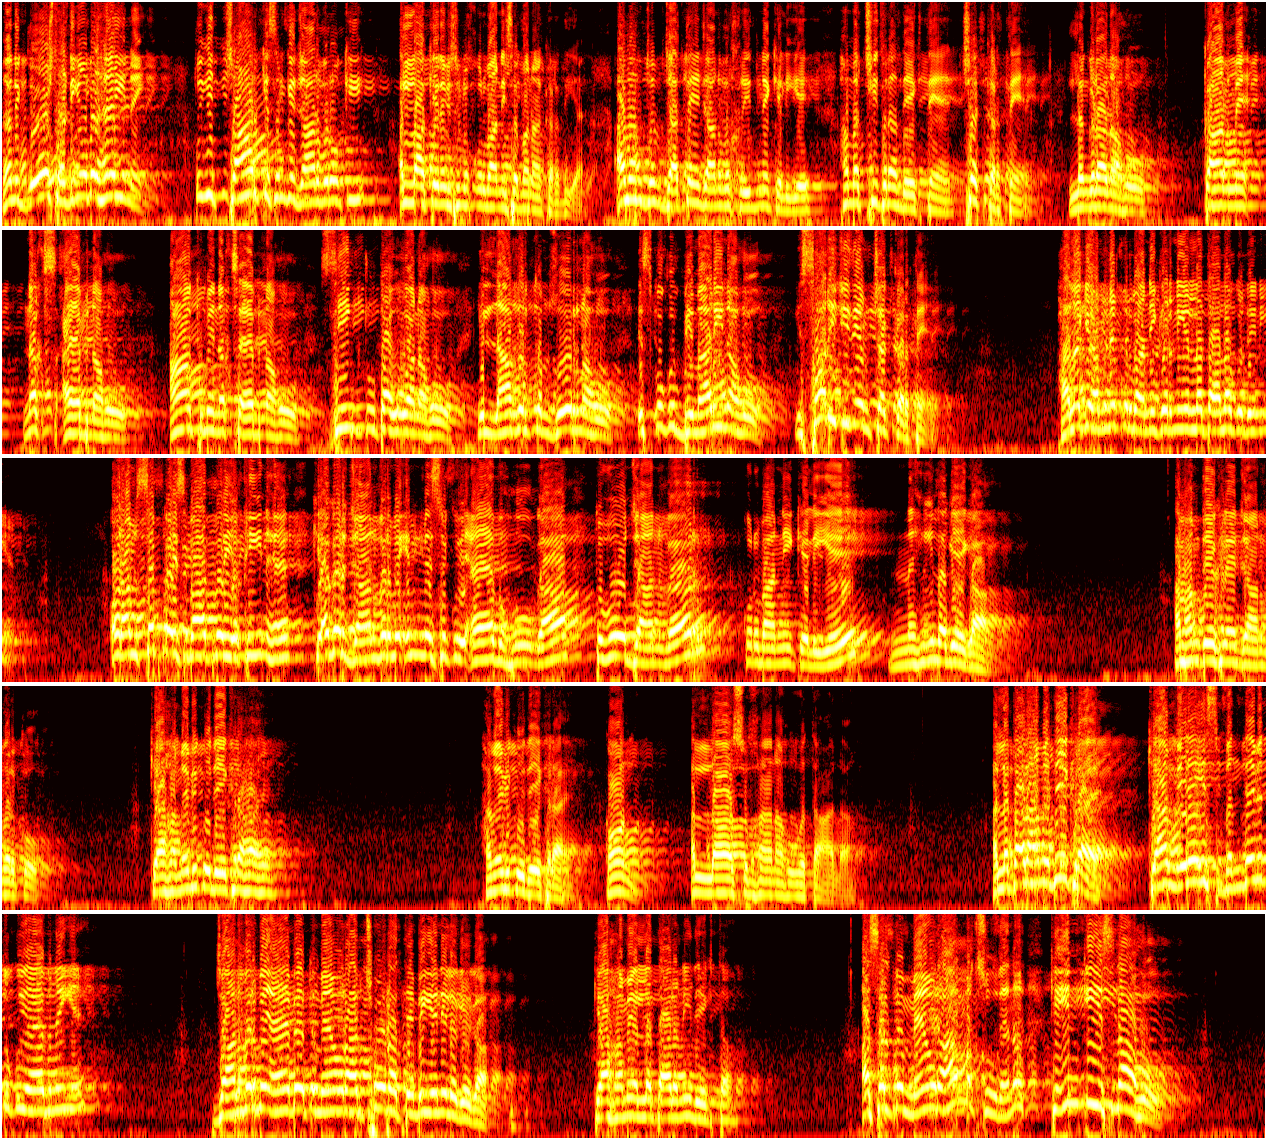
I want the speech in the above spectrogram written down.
یعنی گوشت ہڈیوں پر ہے ہی نہیں۔ تو یہ چار قسم کے جانوروں کی اللہ کے نبی سے قربانی سے منع کر دیا اب ہم جب جاتے ہیں جانور خریدنے کے لیے، ہم اچھی طرح دیکھتے ہیں، چیک کرتے ہیں۔ لنگڑا نہ ہو، کان میں نقص عیب نہ ہو، آنکھ میں نقص عیب نہ ہو، سینگ ٹوٹا ہوا نہ ہو، یہ لاغر کمزور نہ ہو، اس کو کوئی بیماری نہ ہو، یہ ساری چیزیں ہم چیک کرتے ہیں۔ حالانکہ ہم نے قربانی کرنی ہے، اللہ تعالیٰ کو دینی ہے۔ اور ہم سب کا اس بات پر یقین ہے کہ اگر جانور میں ان میں سے کوئی عیب ہوگا تو وہ جانور قربانی کے لیے نہیں لگے گا۔ اب ہم دیکھ لیں جانور کو۔ کیا ہمیں بھی کوئی دیکھ رہا ہے؟ ہمیں بھی کوئی دیکھ رہا ہے۔ کون؟ اللہ سبحانہ ہو تعالی۔ اللہ تعالیٰ ہمیں دیکھ رہا ہے۔ کیا میرے اس بندے میں تو کوئی عیب نہیں ہے؟ جانور میں عیب ہے تو میں اور آپ چھوڑ آتے ہیں، بھئی یہ نہیں لگے گا۔ کیا ہمیں اللہ تعالیٰ نہیں دیکھتا؟ اصل تو میں اور آپ مقصود ہے نا کہ ان کی اصلاح ہو،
